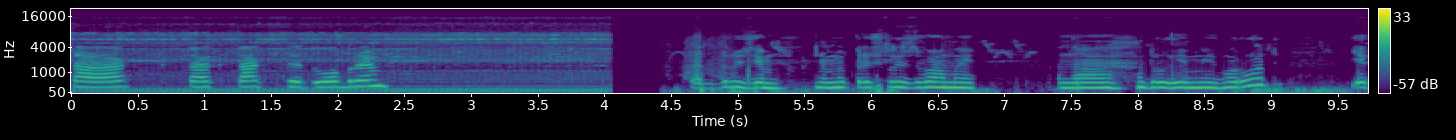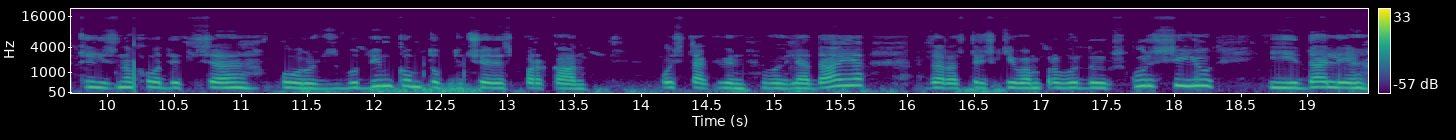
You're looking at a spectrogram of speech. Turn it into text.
Так, так, так, це добре. Так, друзі, ми прийшли з вами на другий мій город, який знаходиться поруч з будинком, тобто через паркан. Ось так він виглядає. Зараз трішки вам проведу екскурсію. І далі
